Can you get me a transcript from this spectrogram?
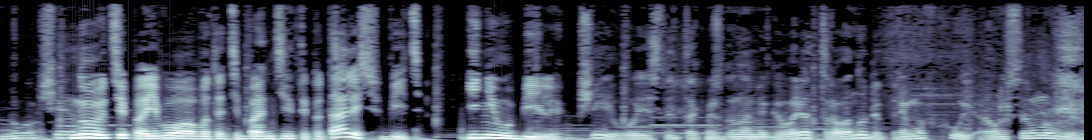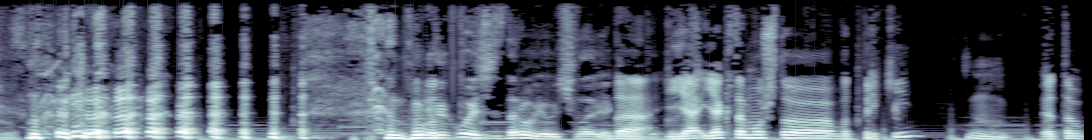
Ну, вообще... Ну, типа, его вот эти бандиты пытались убить и не убили. Вообще его, если так между нами говорят, траванули прямо в хуй, а он все равно выжил. Ну какое здоровье у человека. Да, я к тому, что вот прикинь, это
